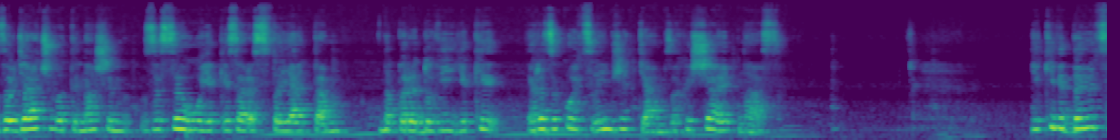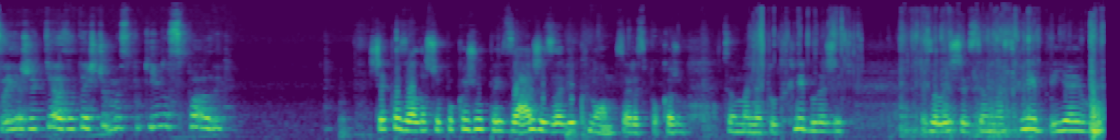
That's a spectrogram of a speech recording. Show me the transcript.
завдячувати нашим ЗСУ, які зараз стоять там на передовій, які ризикують своїм життям, захищають нас, які віддають своє життя за те, щоб ми спокійно спали. Ще казала, що покажу пейзажі за вікном. Зараз покажу. Це в мене тут хліб лежить. Залишився в нас хліб, і я його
